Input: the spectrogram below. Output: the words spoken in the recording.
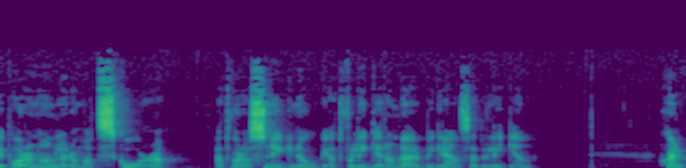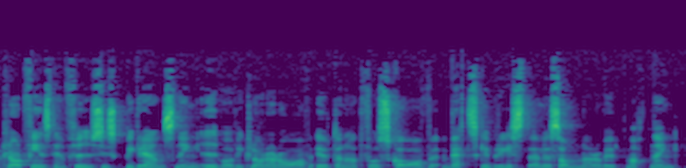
I porren handlar det om att scora, att vara snygg nog att få ligga de där begränsade liggen. Självklart finns det en fysisk begränsning i vad vi klarar av utan att få skav, vätskebrist eller somnar av utmattning.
